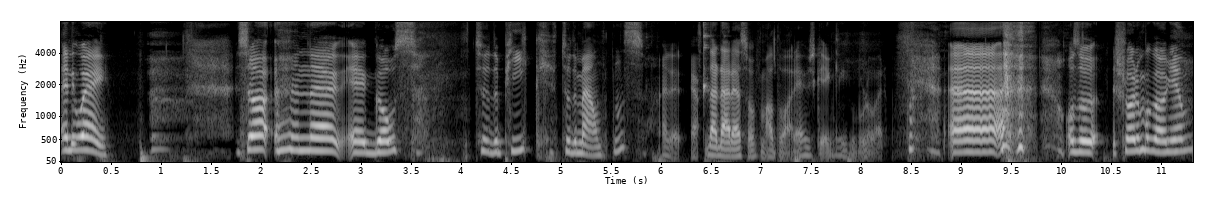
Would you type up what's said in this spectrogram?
anyway. Så hun uh, goes to the peak, to the mountains. Eller, ja, det er der jeg så for meg at det var. Jeg husker egentlig ikke hvor det var. Uh, og så slår hun på gangen,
